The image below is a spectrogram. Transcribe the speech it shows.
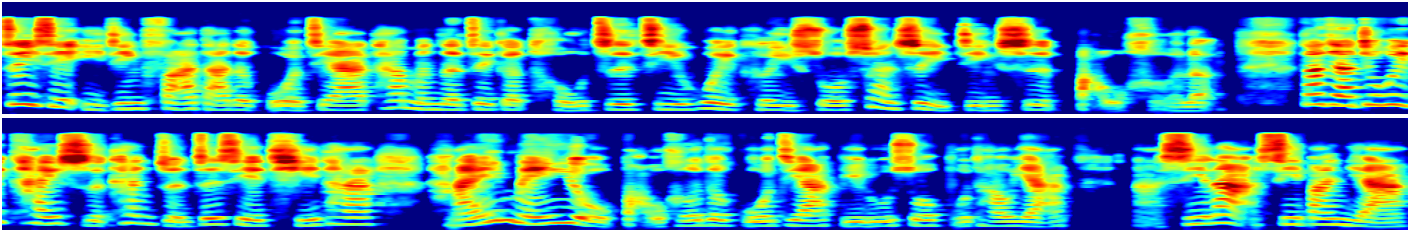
这些已经发达的国家，他们的这个投资机会可以说算是已经是饱和了。大家就会开始看准这些其他还没有饱和的国家，比如说葡萄牙。啊，希腊、西班牙，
